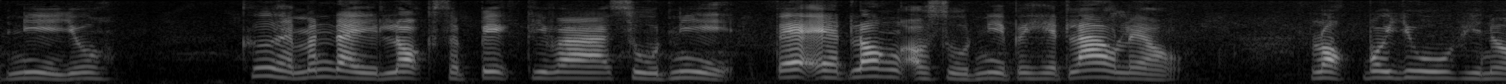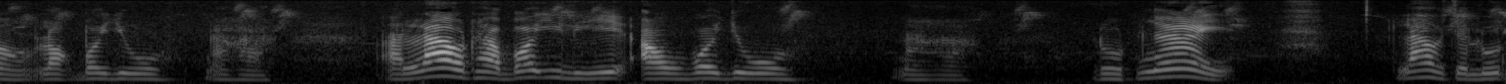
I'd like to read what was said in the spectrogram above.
บนี้อยู่ คือให้มันได้ล็อกสเปคที่ว่าสูตรนี่แต่แอดล่องเอาสูตรนี่ไปเฮ็ดเล่าแล้วล็อกบอยูพี่น้องล็อกบอยูนะคะอ่าเล่าถ้าบออีหลีเอาบอยูนะคะหลุดง่ายเล่าจะหลุด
